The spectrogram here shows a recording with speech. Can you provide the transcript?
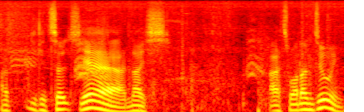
I, you can search. Yeah, nice. That's what I'm doing.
